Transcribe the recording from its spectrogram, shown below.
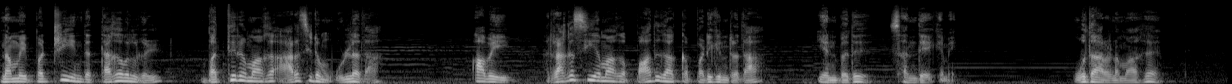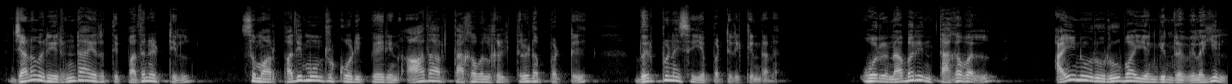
நம்மை பற்றிய இந்த தகவல்கள் பத்திரமாக அரசிடம் உள்ளதா? அவை ரகசியமாக பாதுகாக்கப்படுகின்றதா? என்பது சந்தேகமே. உதாரணமாக ஜனவரி ரெண்டாயிரத்தி பதினெட்டில் சுமார் பதிமூன்று கோடி பேரின் ஆதார் தகவல்கள் திருடப்பட்டு விற்பனை செய்யப்பட்டிருக்கின்றன. ஒரு நபரின் தகவல் ஐநூறு ரூபாய் என்கின்ற விலையில்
